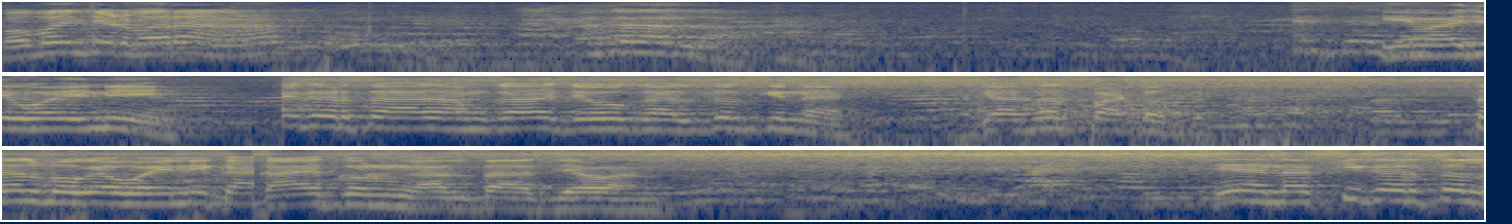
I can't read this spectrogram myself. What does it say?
बबन चेट बरा ना? कसा चालला ही माझी वहिनी. काय करता आज आमका? जेव घालतोच की नाही? की असंच पाठवतो चल बघूया वहिनी काय काय करून घालतात जेवण. हे नक्की करतल.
